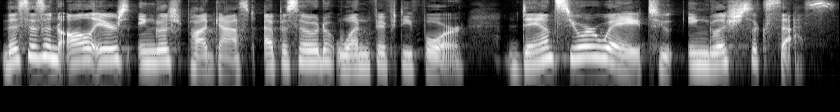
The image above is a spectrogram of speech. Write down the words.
This is an All Ears English podcast, episode 154 Dance Your Way to English Success.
